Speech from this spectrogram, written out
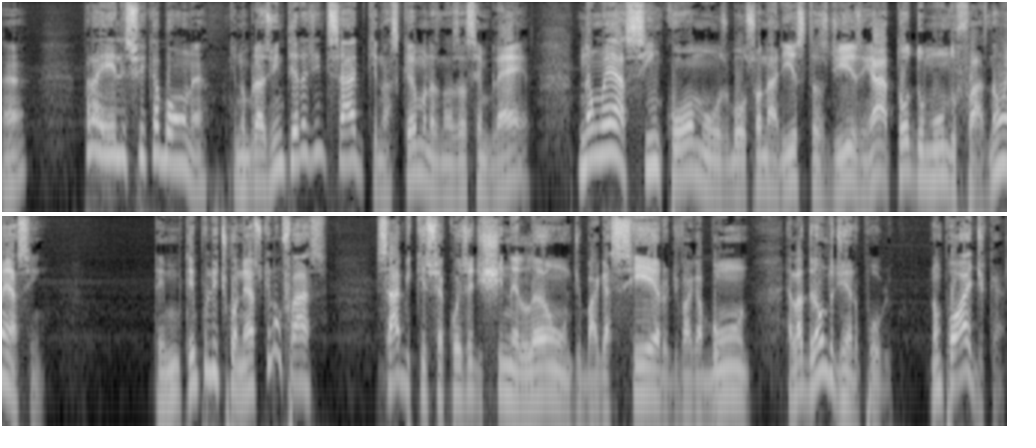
Né? Para eles fica bom, né? No Brasil inteiro a gente sabe que nas câmaras, nas assembleias, não é assim como os bolsonaristas dizem, ah, todo mundo faz. Não é assim. Tem, tem político honesto que não faz. Sabe que isso é coisa de chinelão, de bagaceiro, de vagabundo. É ladrão do dinheiro público. Não pode, cara.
